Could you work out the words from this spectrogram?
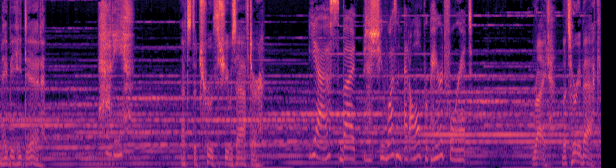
Maybe he did. Patty, That's the truth she was after. Yes, but she wasn't at all prepared for it. Right, let's hurry back.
